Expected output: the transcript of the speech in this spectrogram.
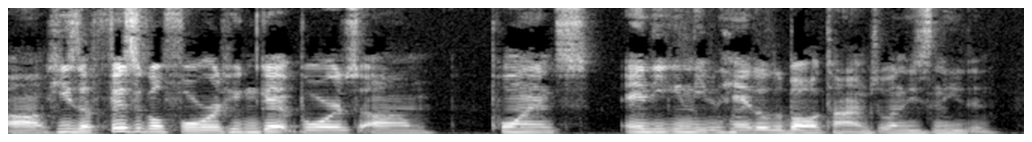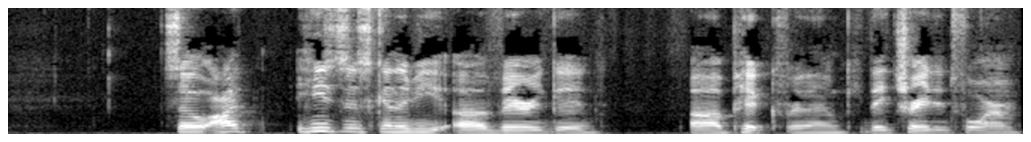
um, he's a physical forward who can get boards, um, points, and he can even handle the ball at times when he's needed. So I he's just gonna be a very good uh, pick for them. They traded for him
